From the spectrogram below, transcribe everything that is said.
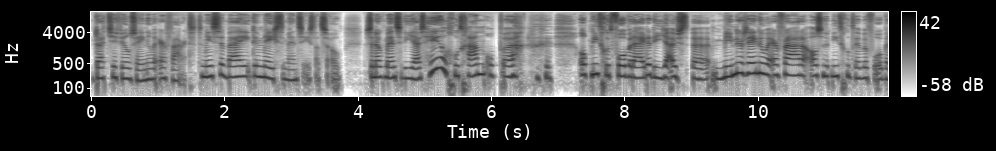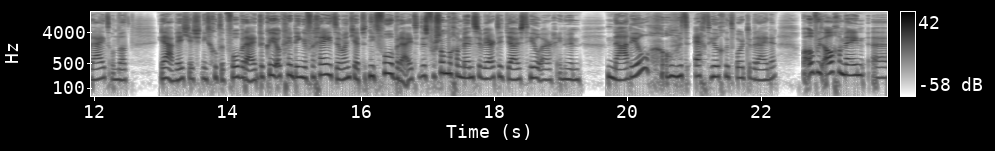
dat je veel zenuwen ervaart. Tenminste, bij de meeste mensen is dat zo. Er zijn ook mensen die juist heel goed gaan op, uh, op niet goed voorbereiden, die juist uh, minder zenuwen ervaren als ze het niet goed hebben voorbereid. Omdat, ja, weet je, als je het niet goed hebt voorbereid, dan kun je ook geen dingen vergeten, want je hebt het niet voorbereid. Dus voor sommige mensen werkt het juist heel erg in hun nadeel om het echt heel goed voor te bereiden. Maar over het algemeen uh,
